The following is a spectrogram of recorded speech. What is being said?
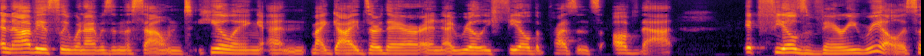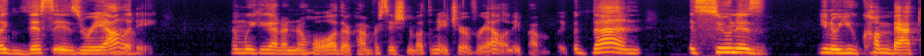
and obviously when I was in the sound healing and my guides are there and I really feel the presence of that, it feels very real. It's like this is reality. Yeah. And we could get into a whole other conversation about the nature of reality, probably. But then, as soon as you know you come back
